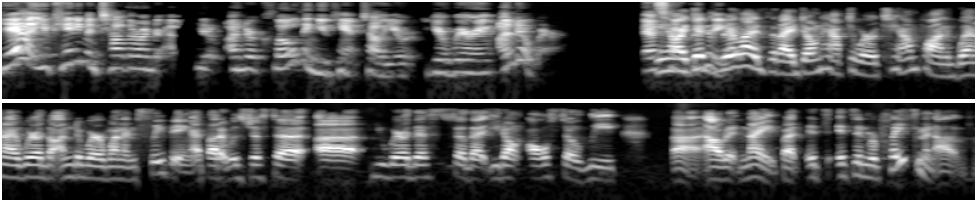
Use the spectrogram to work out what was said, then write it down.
Yeah, you can't even tell they're under you know, under clothing. You can't tell you're you're wearing underwear. That's you know, I didn't realize that I don't have to wear a tampon when I wear the underwear when I'm sleeping. I thought it was just a uh, you wear this so that you don't also leak uh, out at night, but it's it's in replacement of.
